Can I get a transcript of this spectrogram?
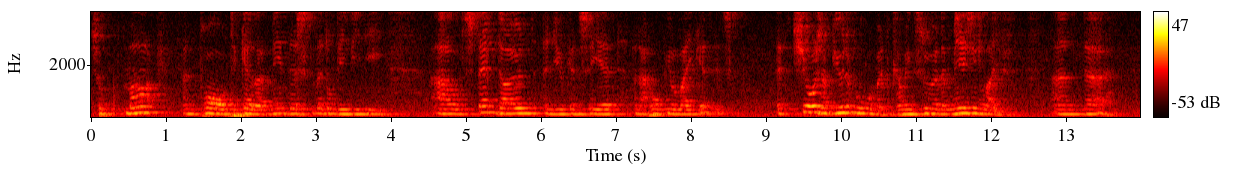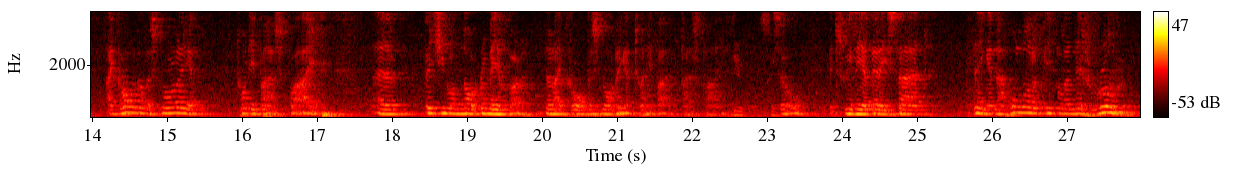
So Mark and Paul together made this little DVD. I'll step down and you can see it, and I hope you'll like it. It's, it shows a beautiful woman coming through an amazing life. And uh, I called her this morning at 20 past five, uh, but she will not remember that I called this morning at 25 past five. So it's really a very sad thing, and a whole lot of people in this room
